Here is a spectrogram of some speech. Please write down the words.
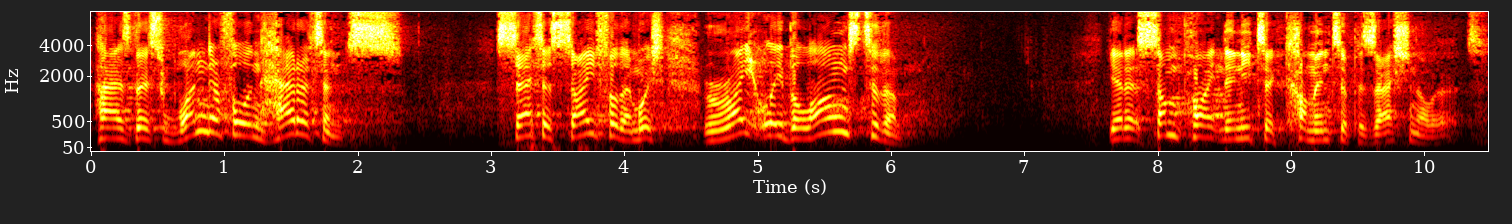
has this wonderful inheritance set aside for them, which rightly belongs to them. Yet at some point they need to come into possession of it.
